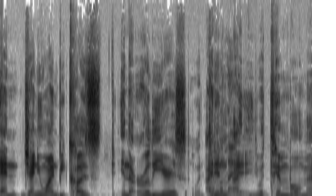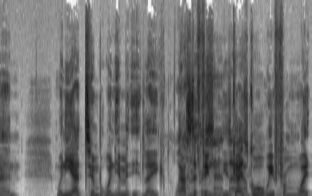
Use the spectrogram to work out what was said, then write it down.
And Ginuwine because in the early years, With I didn't I, with Timbo, man. When he had Timbo, when him like that's the thing. These guys go album, away from what.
